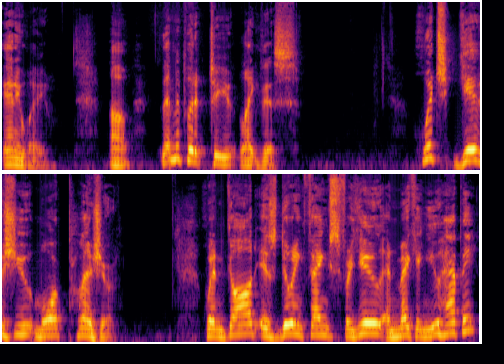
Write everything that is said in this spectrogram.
anyway. Uh, let me put it to you like this which gives you more pleasure? When God is doing things for you and making you happy?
